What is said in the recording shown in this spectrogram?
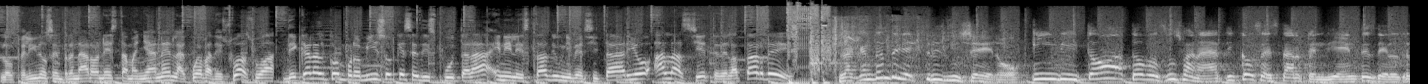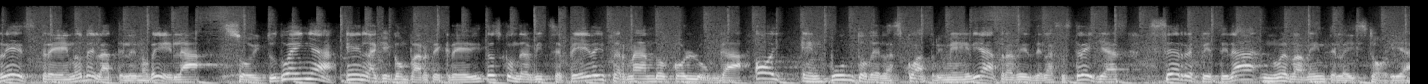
Los felinos entrenaron esta mañana en la cueva de Suazua de cara al compromiso que se disputará en el estadio universitario a las 7 de la tarde. La cantante y actriz Lucero invitó a todos sus fanáticos a estar pendientes del reestreno de la telenovela Soy tu dueña, en la que comparte créditos con David Cepeda y Fernando Colunga. Hoy, en punto de las cuatro y media, a través de las estrellas, se repetirá nuevamente la historia.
